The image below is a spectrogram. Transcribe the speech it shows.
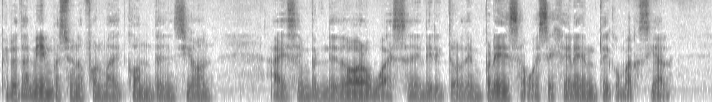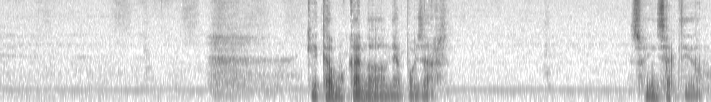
Pero también va a ser una forma de contención a ese emprendedor o a ese director de empresa o a ese gerente comercial que está buscando dónde apoyar su incertidumbre.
